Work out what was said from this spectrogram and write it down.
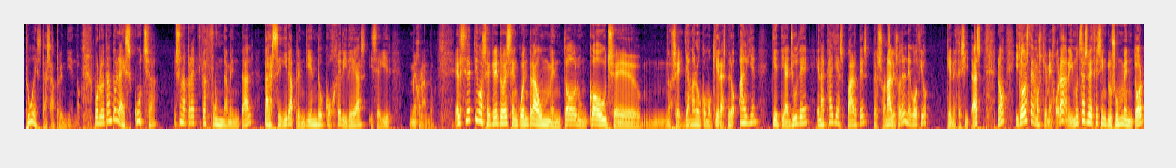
tú estás aprendiendo. Por lo tanto, la escucha es una práctica fundamental para seguir aprendiendo, coger ideas y seguir mejorando. El séptimo secreto es encuentra un mentor, un coach, eh, no sé, llámalo como quieras, pero alguien que te ayude en aquellas partes personales o del negocio que necesitas, ¿no? Y todos tenemos que mejorar. Y muchas veces incluso un mentor,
